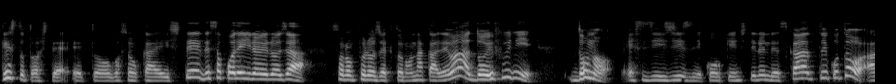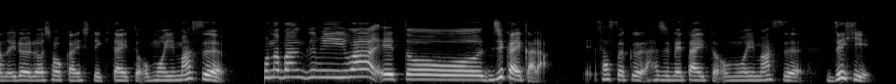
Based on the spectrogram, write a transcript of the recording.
ゲストとして、えっと、ご紹介してでそこでいろいろじゃあそのプロジェクトの中ではどういうふうにどの SDGs に貢献してるんですかということをあのいろいろ紹介していきたいと思います。この番組は、えっと、次回から早速始めたいと思います。ぜひ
